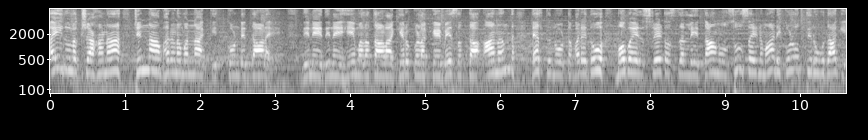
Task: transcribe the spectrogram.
ಐದು ಲಕ್ಷ ಹಣ ಚಿನ್ನಾಭರಣವನ್ನ ಕಿತ್ಕೊಂಡಿದ್ದಾಳೆ. ದಿನೇ ದಿನೇ ಹೇಮಲತಾಳ ಕಿರುಕುಳಕ್ಕೆ ಬೇಸತ್ತ ಆನಂದ್ ಡೆತ್ ನೋಟ್ ಬರೆದು ಮೊಬೈಲ್ ಸ್ಟೇಟಸ್ನಲ್ಲಿ ತಾನು ಸೂಸೈಡ್ ಮಾಡಿಕೊಳ್ಳುತ್ತಿರುವುದಾಗಿ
